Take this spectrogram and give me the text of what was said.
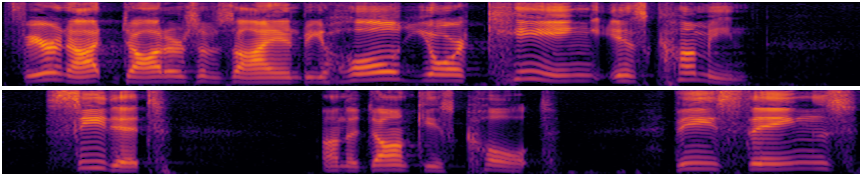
Fear not, daughters of Zion, behold, your king is coming, seated on the donkey's colt. These things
